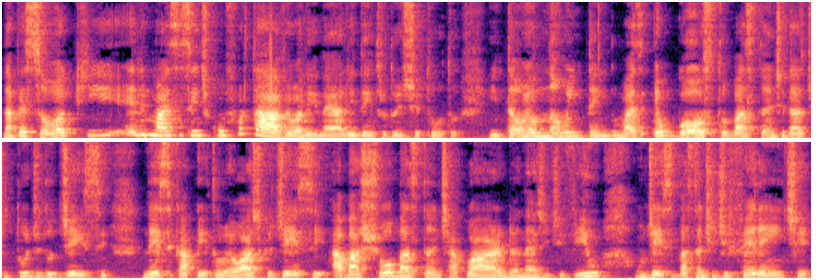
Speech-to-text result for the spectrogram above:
na pessoa que ele mais se sente confortável ali, né? Ali dentro do instituto. Então eu não entendo. Mas eu gosto bastante da atitude do Jace nesse capítulo. Eu acho que o Jace abaixou bastante a guarda, né? A gente viu um Jace bastante diferente.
